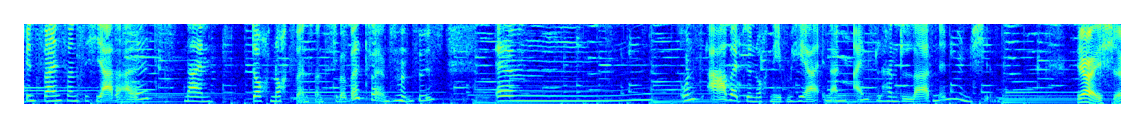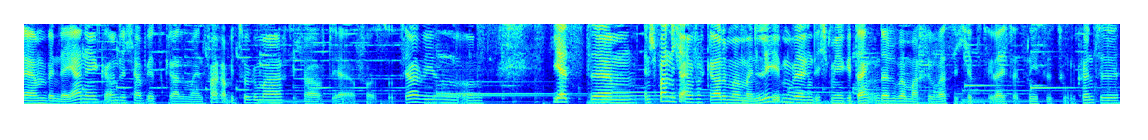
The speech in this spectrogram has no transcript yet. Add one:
bin 22 Jahre alt. Nein, doch noch 22, aber bald 23. Ähm, und arbeite noch nebenher in einem Einzelhandelladen in München. Ja, ich ähm, bin der Janik und ich habe jetzt gerade mein Fachabitur gemacht. Ich war auf der Forst Sozialwesen und jetzt ähm, entspanne ich einfach gerade mal mein Leben, während ich mir Gedanken darüber mache, was ich jetzt vielleicht als nächstes tun könnte,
